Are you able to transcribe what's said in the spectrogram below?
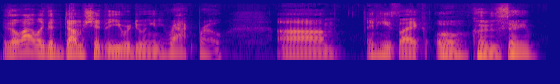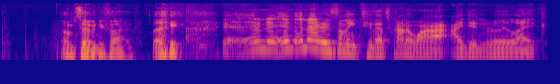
is a lot like the dumb shit that you were doing in Iraq, bro. Um, and he's like, oh, kind of the same. I'm 75. Like, and, and, and that is something too. That's kind of why I didn't really like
